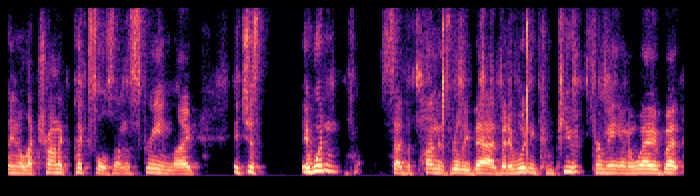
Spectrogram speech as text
in electronic pixels on the screen. Like it just, it wouldn't, said the pun is really bad, but it wouldn't compute for me in a way. But,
